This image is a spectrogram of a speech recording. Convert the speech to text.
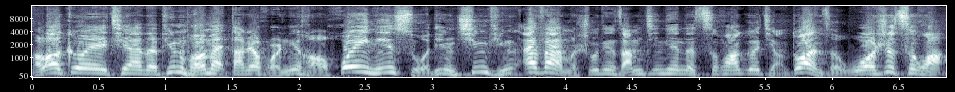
好了，各位亲爱的听众朋友们，大家伙儿你好，欢迎您锁定蜻蜓 FM 收听咱们今天的呲花哥讲段子，我是呲花。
